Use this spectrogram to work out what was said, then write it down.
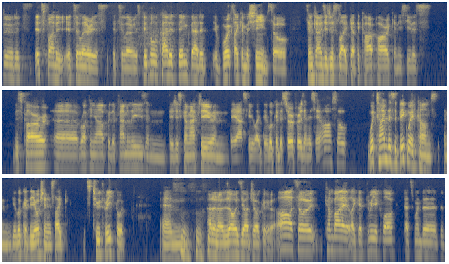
Dude, it's it's funny. It's hilarious. It's hilarious. People kind of think that it, it works like a machine. So sometimes you're just like at the car park and you see this this car uh, rocking up with their families and they just come after you and they ask you like they look at the surfers and they say, oh, so what time does the big wave comes? And you look at the ocean, it's like it's two three foot. And I don't know. There's always the odd joke. Oh, so come by like at three o'clock. That's when the, the,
